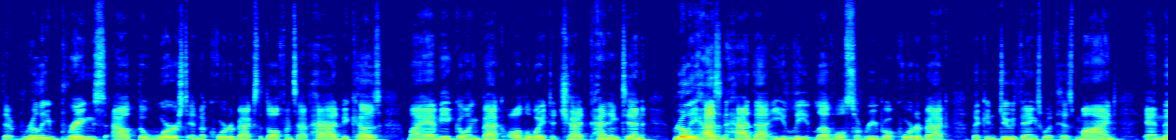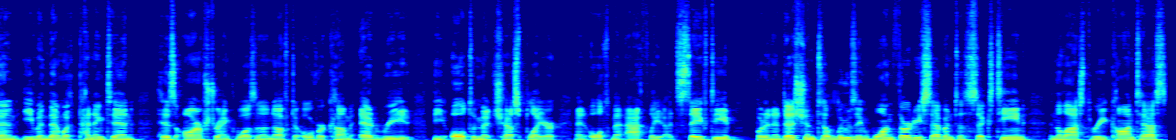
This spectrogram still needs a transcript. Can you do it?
that really brings out the worst in the quarterbacks the Dolphins have had because Miami, going back all the way to Chad Pennington, really hasn't had that elite level cerebral quarterback that can do things with his mind. And then, even then, with Pennington, his arm strength wasn't enough to overcome Ed Reed, the ultimate chess player and ultimate athlete at safety. But in addition to losing 137 to 16 in the last three contests,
